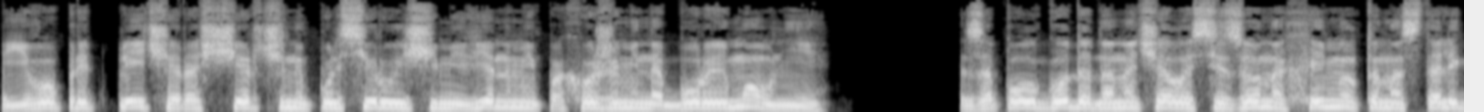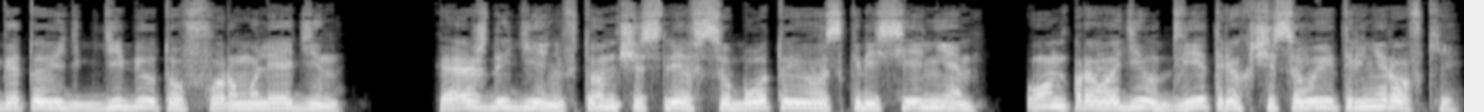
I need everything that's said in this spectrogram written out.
Его предплечья расчерчены пульсирующими венами, похожими на бурые молнии. За полгода до начала сезона Хэмилтона стали готовить к дебюту в Формуле-1. Каждый день, в том числе в субботу и воскресенье, он проводил две трехчасовые тренировки,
